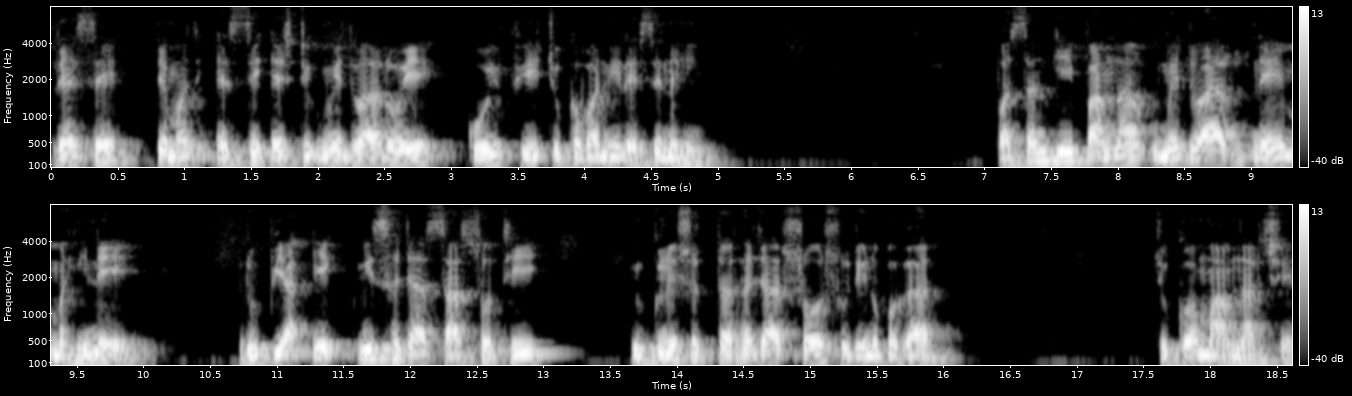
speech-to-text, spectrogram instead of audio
રહેશે તેમજ એસસી, એસટી ઉમેદવારોએ કોઈ ફી ચૂકવવાની રહેશે નહીં. પસંદગી પામનાર ઉમેદવારને મહિને રૂપિયા એકવીસ હજાર સાતસોથી ઓગણસત્તર હજાર સો સુધીનો પગાર ચૂકવવામાં આવનાર છે.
